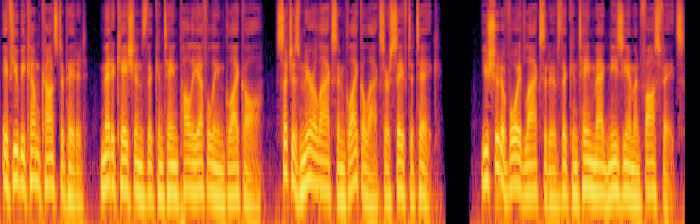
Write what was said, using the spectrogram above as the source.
If you become constipated, medications that contain polyethylene glycol, such as Miralax and Glycolax, are safe to take. You should avoid laxatives that contain magnesium and phosphates.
